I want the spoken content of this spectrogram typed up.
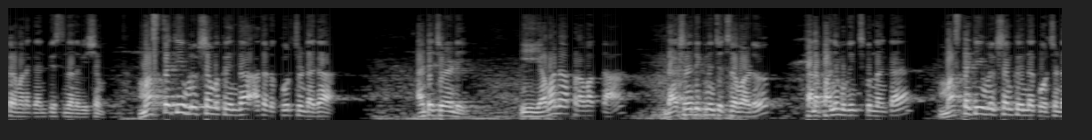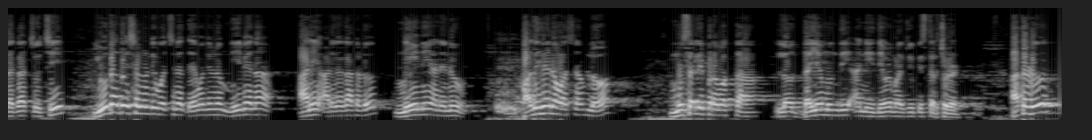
ఇక్కడ మనకు కనిపిస్తుంది అన్న విషయం. మస్తకి వృక్షము క్రింద అతడు కూర్చుండగా అంటే చూడండి ఈ యవన ప్రవక్త దక్షిణ దిక్కు నుంచి వచ్చినవాడు తన పని ముగించుకున్నాక మస్తకి వృక్షం క్రింద కూర్చుండగా చూచి యూదా దేశం నుండి వచ్చిన దేవజనం నీవేనా? అని అడగగా అతడు నేనే అనెను. పదిహేను వచనంలో ముసలి ప్రవక్తలో లో దయ్యముంది అని దేవుడు మనకు చూపిస్తారు చూడండి. అతడు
